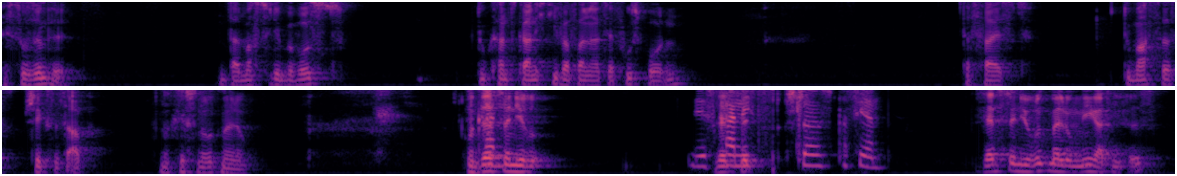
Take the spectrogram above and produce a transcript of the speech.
Ist so simpel. Und dann machst du dir bewusst, du kannst gar nicht tiefer fallen als der Fußboden. Das heißt, du machst das, schickst es ab und dann kriegst du eine Rückmeldung. Und selbst wenn die. Es kann nichts Schlimmes passieren. Selbst wenn die Rückmeldung negativ ist,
